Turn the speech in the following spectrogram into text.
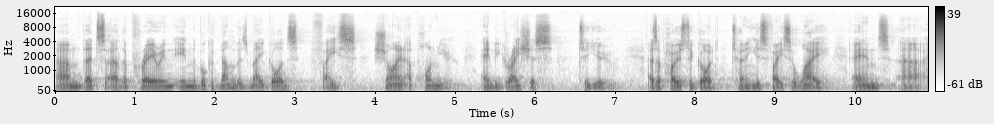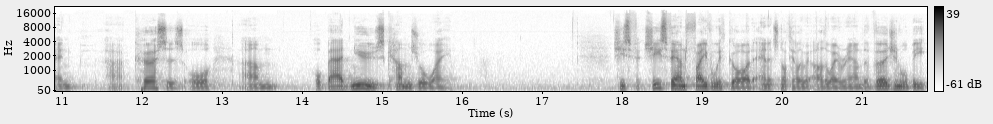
Um, that's uh, the prayer in, in the book of Numbers. May God's face shine upon you and be gracious to you, as opposed to God turning his face away and, uh, and uh, curses or, um, or bad news comes your way. She's, she's found favour with God, and it's not the other way, other way around. The virgin will be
